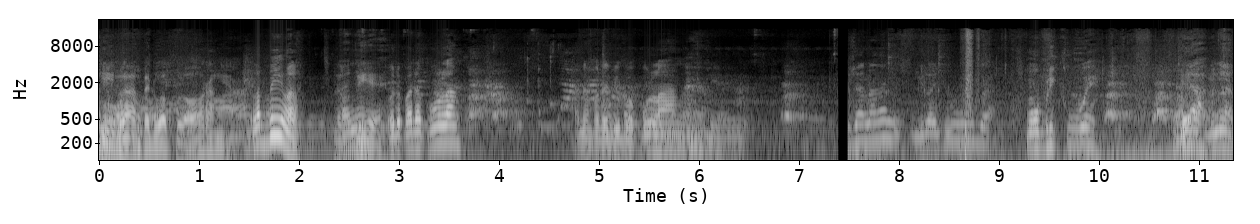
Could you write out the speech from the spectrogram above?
gila sampai 20 orang ya Lebih malah. Lebih ya? Udah pada pulang. Ada pada dibawa pulang. Di sana kan gila juga. Mau beli kue. Iya, benar.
